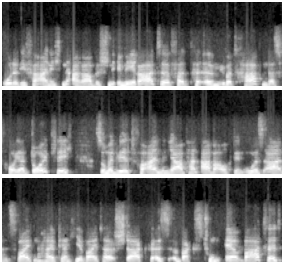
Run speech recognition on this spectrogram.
oder die Vereinigten Arabischen Emirate ähm, übertrafen das Vorjahr deutlich. Somit wird vor allem in Japan, aber auch den USA im zweiten Halbjahr hier weiter starkes Wachstum erwartet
